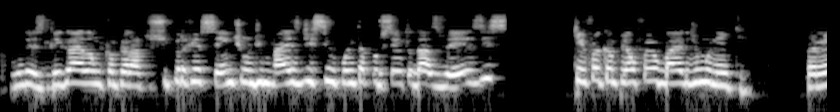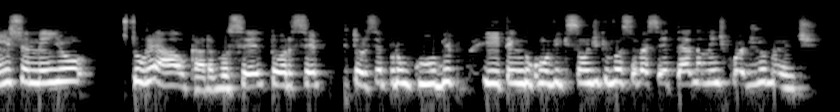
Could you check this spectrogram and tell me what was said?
A Bundesliga é um campeonato super recente, onde mais de 50% das vezes quem foi campeão foi o Bayern de Munique. Para mim isso é meio surreal, cara. Você torcer, torcer por um clube e tendo convicção de que você vai ser eternamente coadjuvante.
